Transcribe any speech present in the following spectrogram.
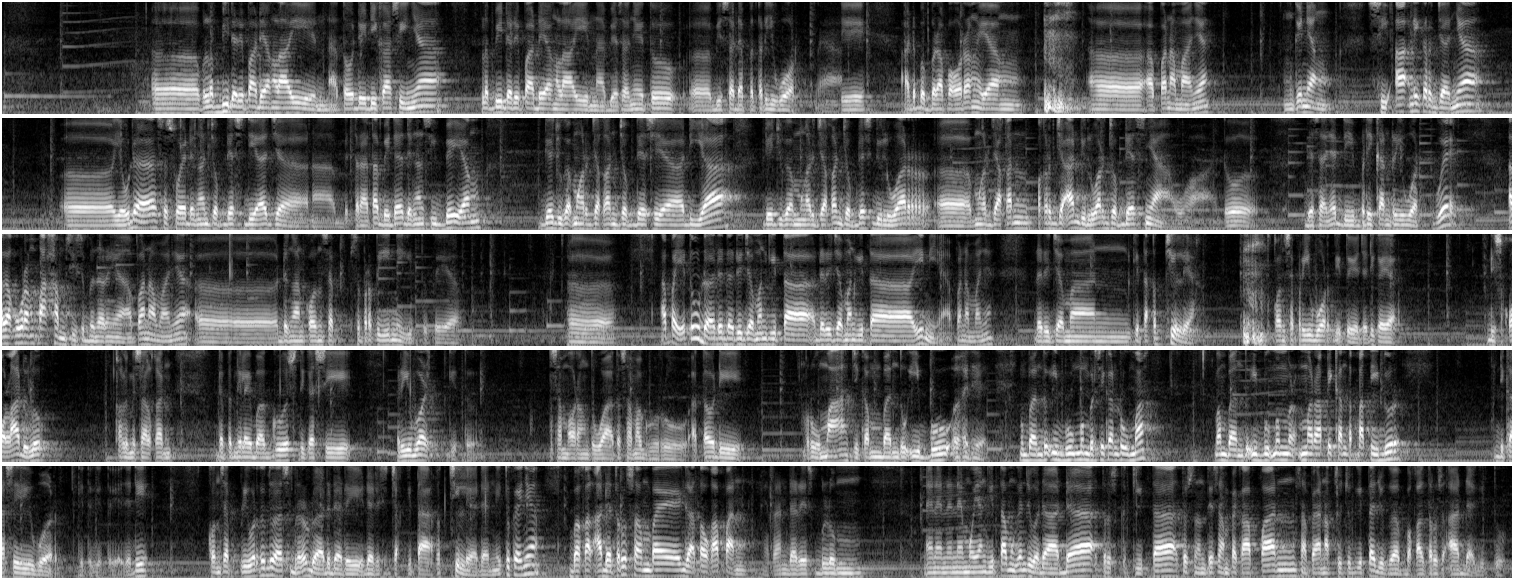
uh, lebih daripada yang lain atau dedikasinya lebih daripada yang lain. Nah, biasanya itu uh, bisa dapat reward. Nah, jadi ada beberapa orang yang uh, apa namanya? Mungkin yang si A nih kerjanya uh, ya udah sesuai dengan job desk dia aja. Nah, ternyata beda dengan si B yang dia juga mengerjakan job desk ya dia, dia juga mengerjakan job desk di luar uh, mengerjakan pekerjaan di luar job desknya. Wah, itu biasanya diberikan reward. Gue agak kurang paham sih sebenarnya apa namanya uh, dengan konsep seperti ini gitu kayak uh, apa ya itu udah ada dari zaman kita dari zaman kita ini ya apa namanya? Dari zaman kita kecil ya. Konsep reward itu ya. Jadi kayak di sekolah dulu kalau misalkan dapat nilai bagus dikasih reward gitu. Sama orang tua atau sama guru. Atau di rumah jika membantu ibu eh, membantu ibu membersihkan rumah membantu ibu merapikan tempat tidur dikasih reward gitu-gitu ya. Jadi konsep reward itu sebenarnya udah ada dari dari sejak kita kecil ya. Dan itu kayaknya bakal ada terus sampai nggak tahu kapan ya kan? Dari sebelum nenek-nenek moyang kita mungkin juga udah ada terus ke kita terus nanti sampai kapan sampai anak cucu kita juga bakal terus ada gitu.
